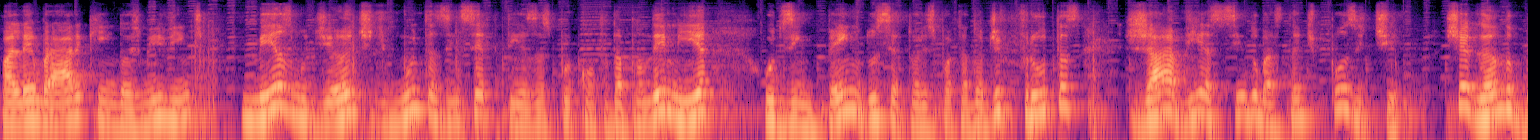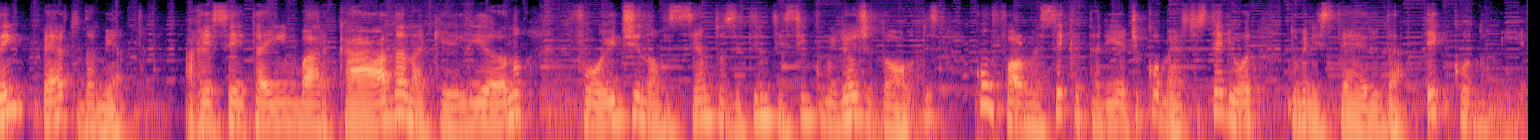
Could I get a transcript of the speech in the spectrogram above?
Vale lembrar que em 2020, mesmo diante de muitas incertezas por conta da pandemia, o desempenho do setor exportador de frutas já havia sido bastante positivo, chegando bem perto da meta. A receita embarcada naquele ano foi de 935 milhões de dólares, conforme a Secretaria de Comércio Exterior do Ministério da Economia.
